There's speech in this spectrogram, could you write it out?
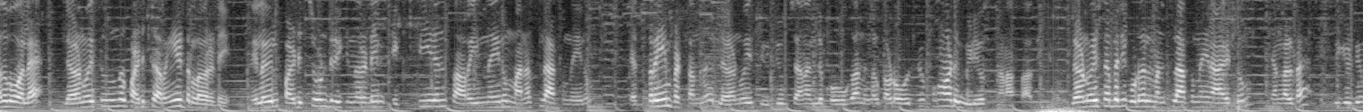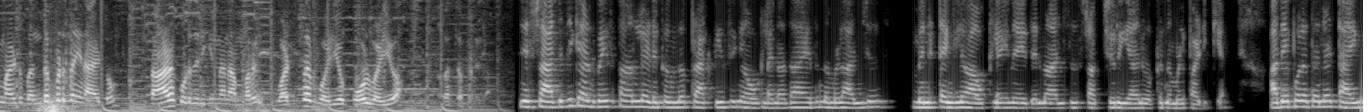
അതുപോലെ ലേൺ വൈസിൽ നിന്ന് പഠിച്ചിറങ്ങിയിട്ടുള്ളവരുടെയും നിലവിൽ പഠിച്ചുകൊണ്ടിരിക്കുന്നവരുടെയും എക്സ്പീരിയൻസ് അറിയുന്നതിനും മനസ്സിലാക്കുന്നതിനും എത്രയും പെട്ടെന്ന് ലേൺ വൈസ് യൂട്യൂബ് ചാനലിൽ പോവുക. നിങ്ങൾക്ക് അവിടെ ഒരുപാട് വീഡിയോസ് കാണാൻ സാധിക്കും. ലേൺ വൈസിനെ പറ്റി കൂടുതൽ മനസ്സിലാക്കുന്നതിനായിട്ടും ഞങ്ങളുടെ എക്സിക്യൂട്ടീവുമായിട്ട് ബന്ധപ്പെടുന്നതിനായിട്ടും താഴെ കൊടുത്തിരിക്കുന്ന നമ്പറിൽ വാട്സാപ്പ് വഴിയോ കോൾ വഴിയോ ബന്ധപ്പെടുക. ഇനി സ്ട്രാറ്റജിക് അഡ്വൈസ് പാനൽ എടുക്കുന്നത് പ്രാക്ടീസിങ് ഔട്ട്ലൈൻ അതായത് നമ്മൾ അഞ്ച് മിനിറ്റ് എങ്കിലും ഔട്ട്ലൈൻ എഴുതാനും ആൻസർ സ്ട്രക്ചർ ചെയ്യാനും ഒക്കെ നമ്മൾ പഠിക്കുക. അതേപോലെ തന്നെ ടൈം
